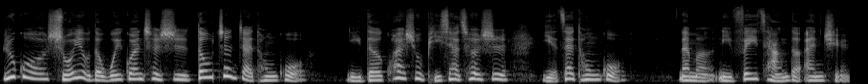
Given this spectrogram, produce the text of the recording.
如果所有的微观测试都正在通过，你的快速皮下测试也在通过，那么你非常的安全。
